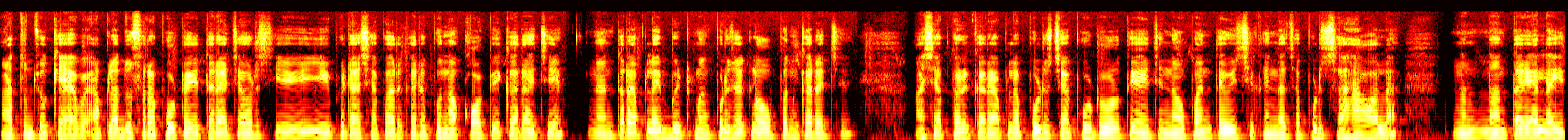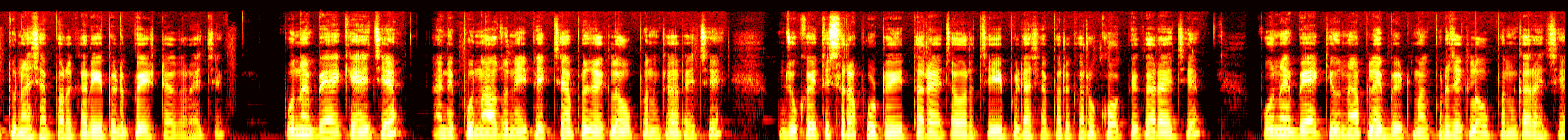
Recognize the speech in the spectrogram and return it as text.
आता जो काही आपला दुसरा फोटो आहे तर याच्यावरची इफेक्ट अशा प्रकारे पुन्हा कॉपी करायचे. नंतर आपल्या बीटमार्क प्रोजेक्टला ओपन करायचे. अशा प्रकारे आपला पुढच्या फोटोवरती यायचे नऊ पॉईंट तेवीस सेकंदाचा पुढचा हा वाला. नंतर याला इथून अशा प्रकारे इफेक्ट पेस्ट करायचे. पुन्हा बॅक यायचे आणि पुन्हा अजून इपेक्टच्या प्रोजेक्टला ओपन करायचे. जो काही तिसरा फोटो आहे तर याच्यावरचे इफेक्ट अशा प्रकारे कॉपी करायचे. पुन्हा बॅक येऊन आपल्या बीटमार्क प्रोजेक्टला ओपन करायचे.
